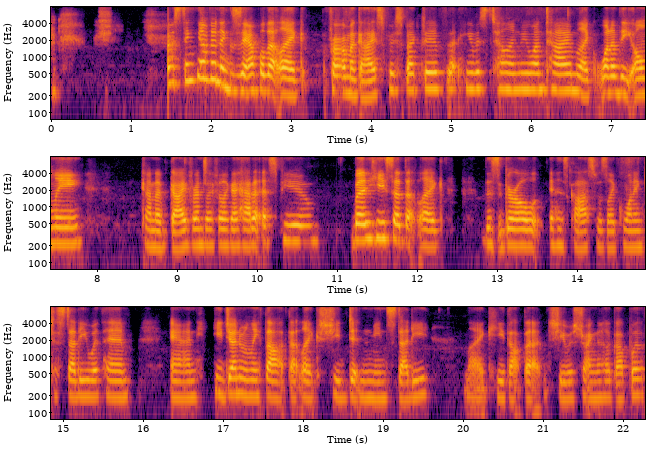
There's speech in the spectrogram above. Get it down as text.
I was thinking of an example that like from a guy's perspective that he was telling me one time, like one of the only kind of guy friends I feel like I had at SPU. But he said that like this girl in his class was like wanting to study with him and he genuinely thought that like she didn't mean study. Like he thought that she was trying to hook up with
